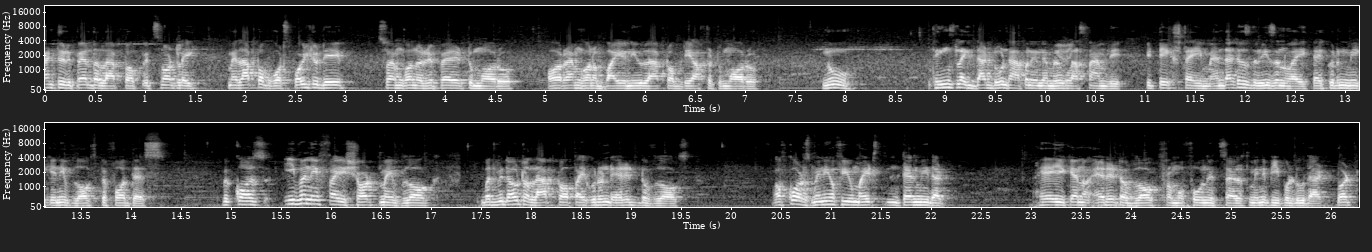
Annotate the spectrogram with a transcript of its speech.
And to repair the laptop, it's not like my laptop got spoiled today, so I'm gonna repair it tomorrow, or I'm gonna buy a new laptop day after tomorrow. No, things like that don't happen in a middle class family. It takes time, and that is the reason why I couldn't make any vlogs before this. Because even if I shot my vlog, but without a laptop, I couldn't edit the vlogs. Of course, many of you might tell me that, hey, you can edit a vlog from a phone itself. Many people do that, but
